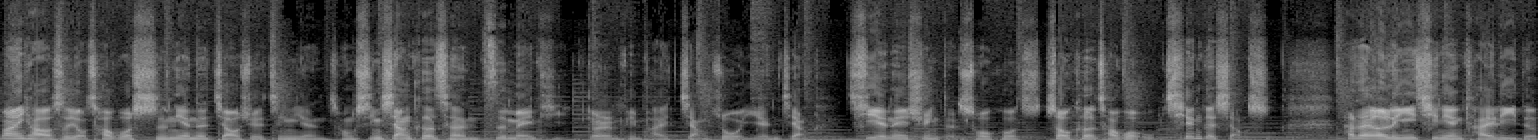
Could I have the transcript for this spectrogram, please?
Monica 老师有超过十年的教学经验，从形象课程、自媒体、个人品牌、讲座、演讲、企业内训等授课授课超过五千个小时。他在二零一七年开立的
